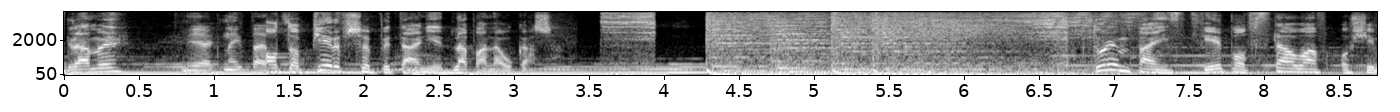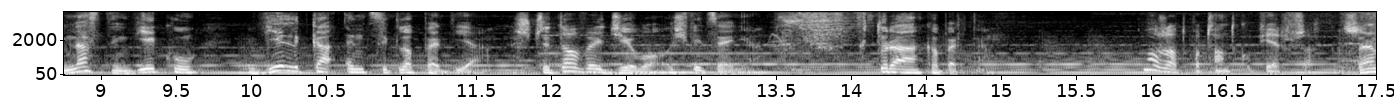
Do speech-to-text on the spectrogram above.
Gramy? Jak najbardziej. Oto pierwsze pytanie dla pana Łukasza. W którym państwie powstała w XVIII wieku wielka encyklopedia, szczytowe dzieło oświecenia? Która koperta? Może od początku pierwsza. Proszę.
